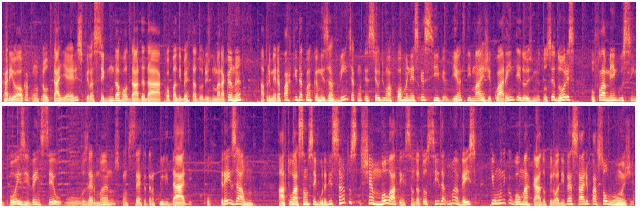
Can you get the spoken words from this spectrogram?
carioca contra o Talheres pela segunda rodada da Copa Libertadores no Maracanã. A primeira partida com a camisa 20 aconteceu de uma forma inesquecível. Diante de mais de 42 mil torcedores, o Flamengo se impôs e venceu os hermanos com certa tranquilidade, por 3 a 1. A atuação segura de Santos chamou a atenção da torcida, uma vez que o único gol marcado pelo adversário passou longe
